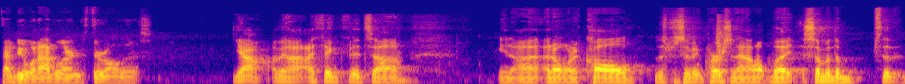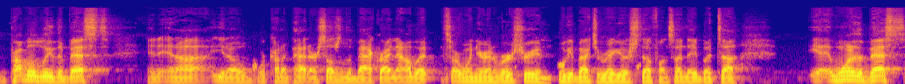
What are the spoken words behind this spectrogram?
that'd be what I've learned through all this. Yeah, I mean, I, I think that uh, you know, I, I don't want to call the specific person out, but some of the, probably the best. And, and uh, you know, we're kind of patting ourselves on the back right now, but it's our one year anniversary and we'll get back to regular stuff on Sunday. But uh, yeah, one of the best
